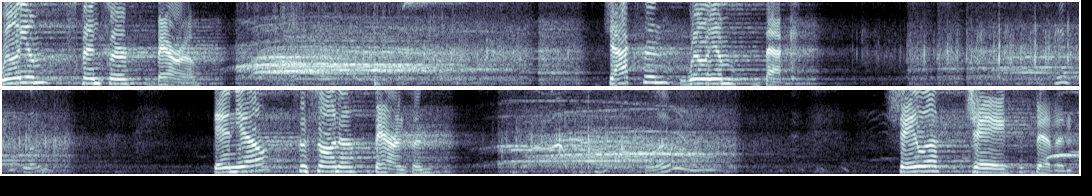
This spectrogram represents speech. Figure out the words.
William Spencer Barrow. Jackson William Beck. Danielle Sasana Berenson. Hello. Shayla J. Bivens.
